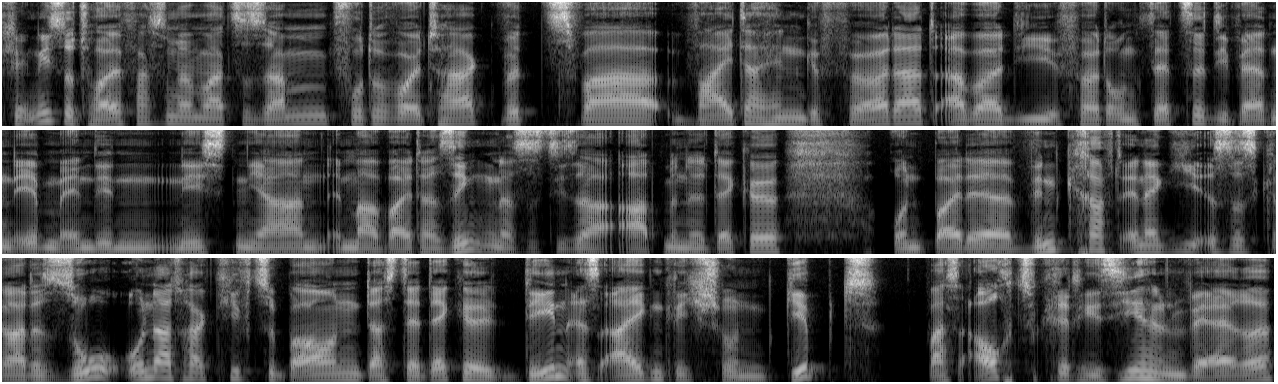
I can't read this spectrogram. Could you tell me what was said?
Klingt nicht so toll. Fassen wir mal zusammen. Photovoltaik wird zwar weiterhin gefördert, aber die Förderungssätze, die werden eben in den nächsten Jahren immer weiter sinken. Das ist dieser atmende Deckel. Und bei der Windkraftenergie ist es gerade so unattraktiv zu bauen, dass der Deckel, den es eigentlich schon gibt, was auch zu kritisieren wäre,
